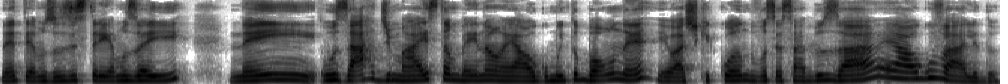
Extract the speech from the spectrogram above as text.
né, temos os extremos aí, nem usar demais também não é algo muito bom, né? Eu acho que quando você sabe usar é algo válido.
